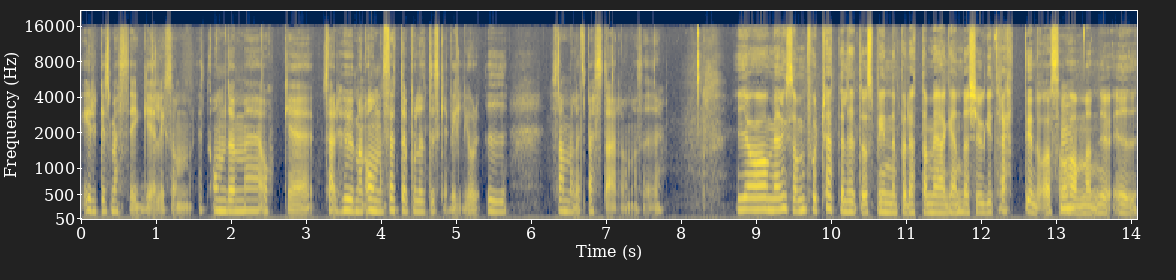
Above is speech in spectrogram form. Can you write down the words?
yrkesmässig liksom, ett omdöme och eh, så här, hur man omsätter politiska viljor i samhällets bästa eller vad man säger. Ja, om jag liksom fortsätter lite och spinner på detta med Agenda 2030 då så mm. har man ju i,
